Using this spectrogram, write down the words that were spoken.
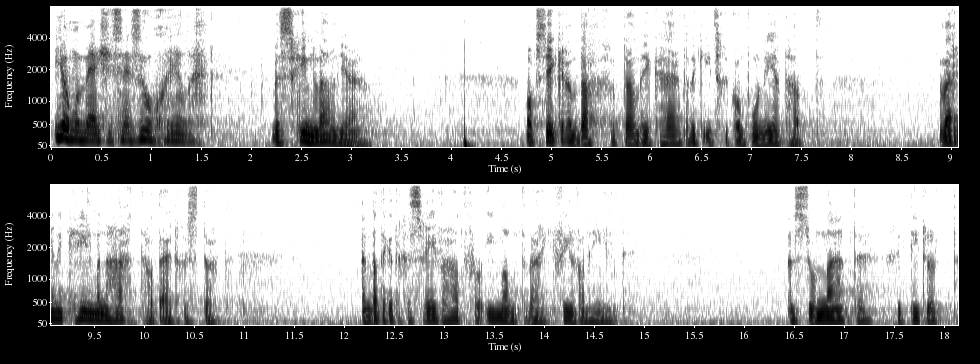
Jonge meisjes zijn zo grillig. misschien wel, ja. Op zekere dag vertelde ik haar dat ik iets gecomponeerd had... waarin ik heel mijn hart had uitgestort. En dat ik het geschreven had voor iemand waar ik veel van hield. Een sonate getiteld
